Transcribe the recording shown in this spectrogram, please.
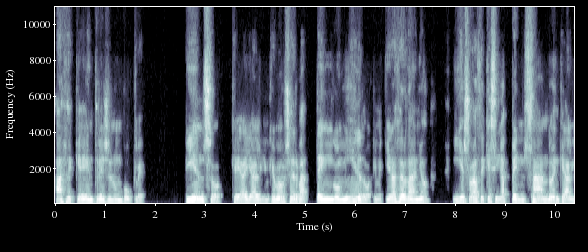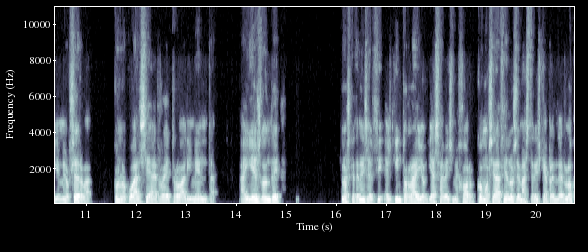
hace que entres en un bucle. Pienso que hay alguien que me observa, tengo miedo a que me quiera hacer daño y eso hace que siga pensando en que alguien me observa, con lo cual se retroalimenta. Ahí es donde los que tenéis el, quinto rayo ya sabéis mejor cómo se hace, los demás tenéis que aprenderlo,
